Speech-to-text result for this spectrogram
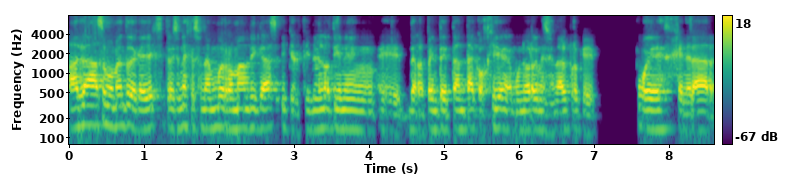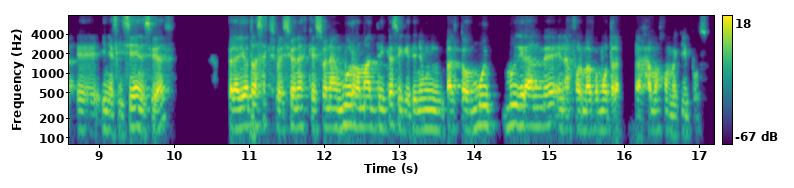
habla hace un momento de que hay expresiones que suenan muy románticas y que al final no tienen eh, de repente tanta acogida en el mundo organizacional porque puedes generar eh, ineficiencias, pero hay otras expresiones que suenan muy románticas y que tienen un impacto muy, muy grande en la forma como trabajamos con equipos,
